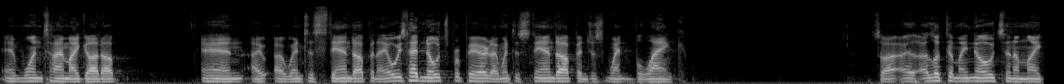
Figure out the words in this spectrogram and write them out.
And one time I got up and I, I went to stand up, and I always had notes prepared. I went to stand up and just went blank. So I, I looked at my notes and I'm like,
